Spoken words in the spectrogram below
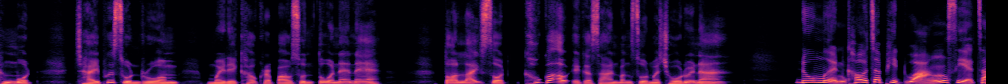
ทั้งหมด ใช้เพื่อส่วนรวม ไม่ได้เข้ากระเป๋าส่วนตัวแน่ ๆ ตอนไลฟ์สดเขาก็เอาเอกสารบางส่วนมาโชว์ด้วยนะ ดูเหมือนเขาจะผิดหวังเสียใจ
